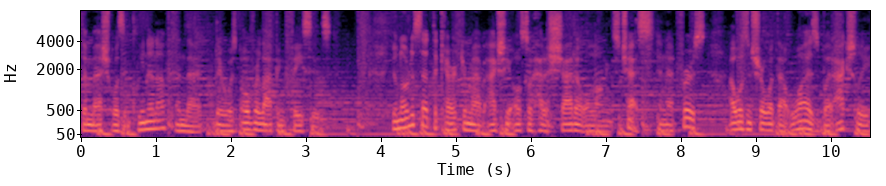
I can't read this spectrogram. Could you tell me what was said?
the mesh wasn't clean enough and that there was overlapping faces You'll notice that the character map actually also had a shadow along his chest, and at first I wasn't sure what that was, but actually,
